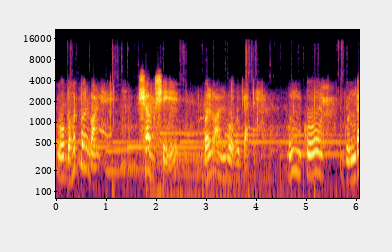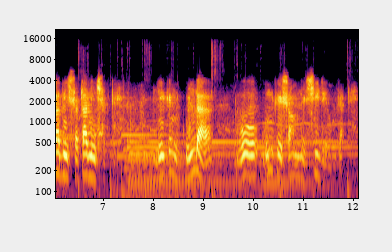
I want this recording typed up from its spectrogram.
वो बहुत बलवान है। सबसे बलवान वो हो जाते हैं। उनको गुंडा भी सता नहीं सकते। लेकिन गुंडा वो उनके सामने सीधे हो जाते हैं।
